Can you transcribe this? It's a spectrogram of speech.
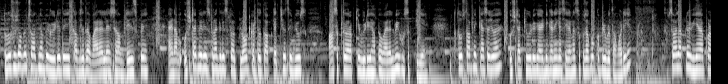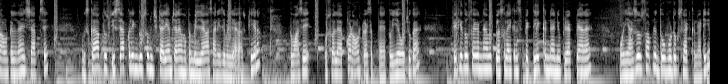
तो दोस्तों जो आपने साथ में यहाँ पे वीडियो देखी काफ़ी ज़्यादा वायरल है इंस्टाग्राम रील्स पे एंड आप उस टाइप की रील्स बना के रील्स पर अपलोड करते हो तो आपके अच्छे से व्यूज़ आ सकते हो और आपकी वीडियो यहाँ पे वायरल भी हो सकती है तो दोस्तों, आपने कैसे जो है उस टाइप की वीडियो की एडिटिंग करनी, कैसे करना सब कुछ आपको कंप्लीट बताऊँगा, ठीक है? सबसे पहले आपने वी आपको डाउनलोड कर लेना है इस ऐप से। उसका आप दोस्तों, इस ऐप का लिंक दोस्तों, नीचे टेलीग्राम चैनल वहाँ पर मिल जाएगा, आसानी से मिल जाएगा, ठीक है ना? तो वहाँ से उस वाले ऐप को डाउनलोड कर सकते हैं। तो ये हो चुका है। फिर ये दोस्तों करना है, हमें प्लस वाला आइकन इस पर क्लिक करना है न्यू प्रोजेक्ट पे आना है। और यहाँ से दोस्तों, आपने दो फ़ोटो को सिलेक्ट करना है, ठीक है?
